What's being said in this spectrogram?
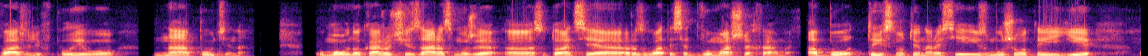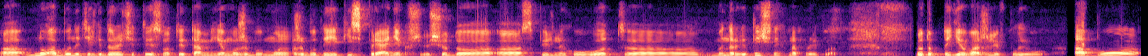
важелі впливу на Путіна. Умовно кажучи, зараз може е, ситуація розвиватися двома шляхами: або тиснути на Росію і змушувати її. Ну або не тільки до речі, тиснути. Там є може може бути якийсь пряник щодо е, спільних угод е, енергетичних, наприклад. Ну тобто є важелі впливу, або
